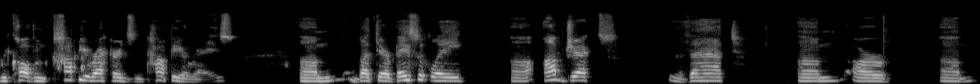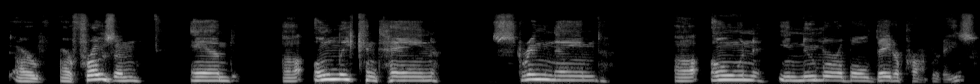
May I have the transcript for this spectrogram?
we call them copy records and copy arrays. Um, But they're basically uh, objects that um, are, um, are, are frozen and uh, only contain string named uh, own enumerable data properties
